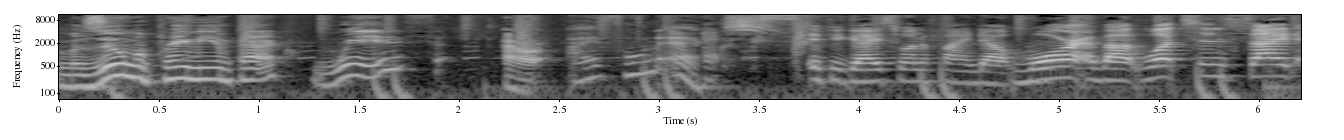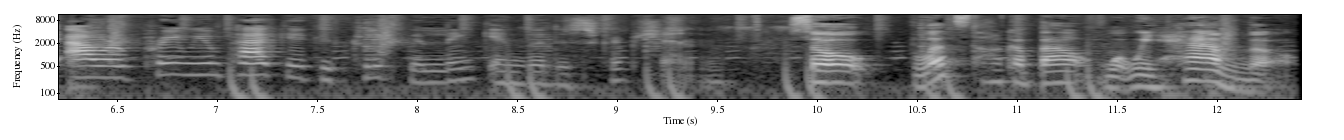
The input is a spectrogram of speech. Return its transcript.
Mazuma Premium Pack with our iPhone X. If you guys want to find out more about what's inside our premium pack, you could click the link in the description. So let's talk about what we have though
